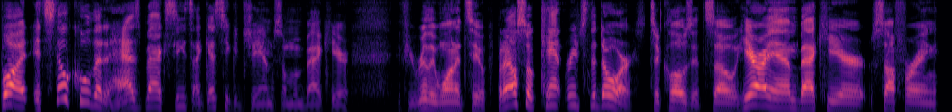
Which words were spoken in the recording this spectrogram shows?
but it's still cool that it has back seats. I guess you could jam someone back here if you really wanted to, but I also can't reach the door to close it. So here I am back here suffering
